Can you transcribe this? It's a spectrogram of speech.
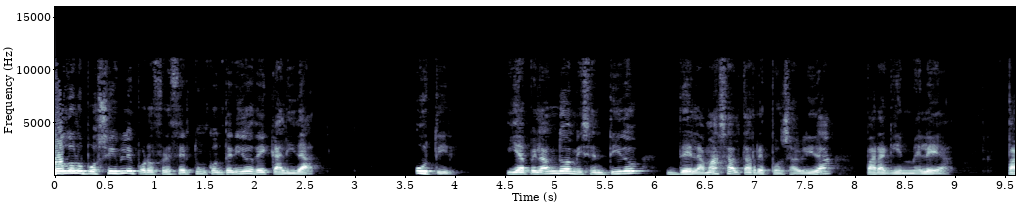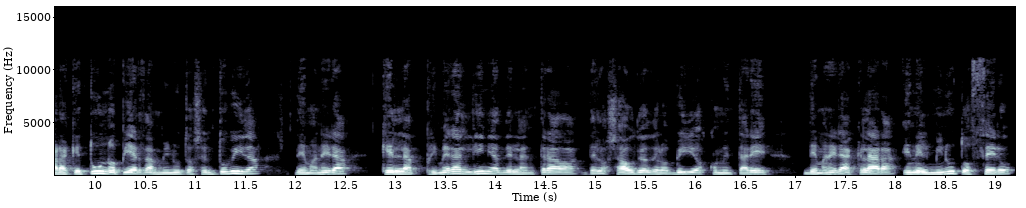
todo lo posible por ofrecerte un contenido de calidad, útil y apelando a mi sentido de la más alta responsabilidad para quien me lea, para que tú no pierdas minutos en tu vida, de manera que en las primeras líneas de la entrada, de los audios, de los vídeos, comentaré de manera clara en el minuto cero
